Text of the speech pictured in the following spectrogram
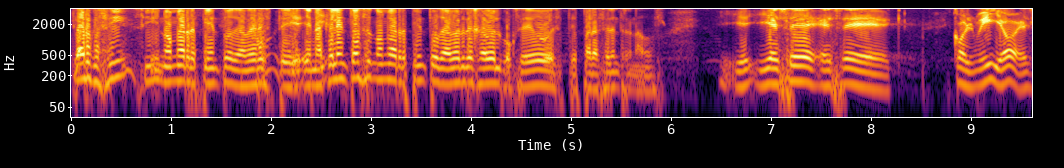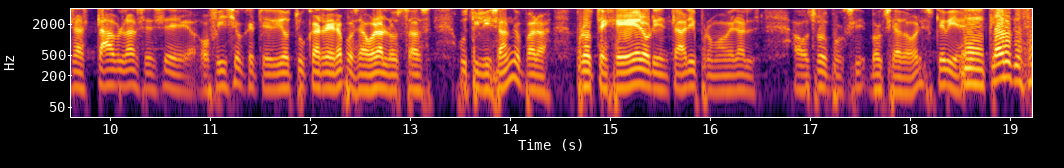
Claro que sí, sí, no me arrepiento de haber, este, en aquel entonces no me arrepiento de haber dejado el boxeo este, para ser entrenador. Y, y ese, ese colmillo, esas tablas, ese oficio que te dio tu carrera, pues ahora lo estás utilizando para proteger, orientar y promover al, a otros boxeadores. Qué bien. Eh, claro que sí,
